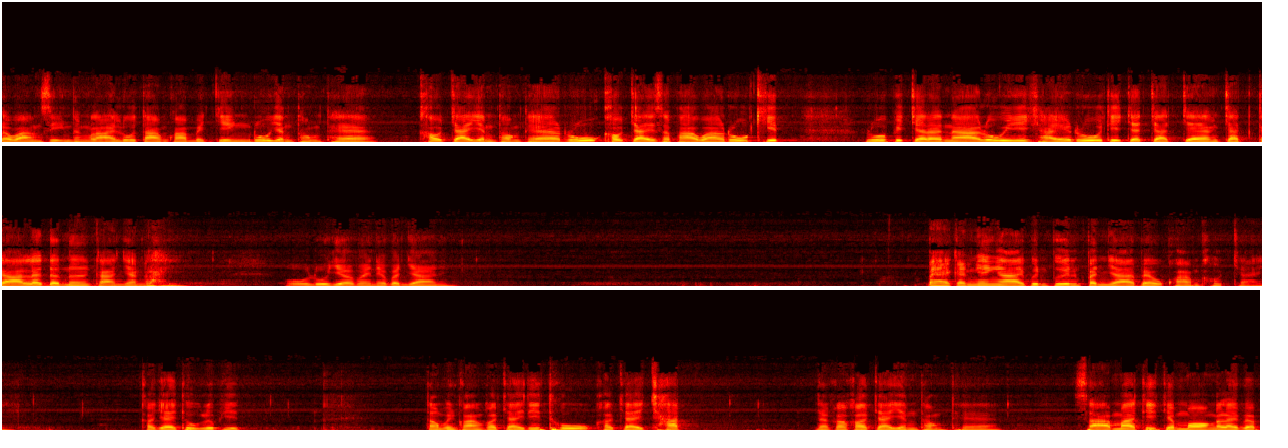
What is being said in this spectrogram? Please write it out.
ระหว่างสิ่งทั้งหลายรู้ตามความเป็นจริง รู้อย่างท่องแท้ เข้าใจอย่างท่องแท้ รู้เข้าใจสภาวะรู้คิด รู้พิจารณา รู้วินิจฉัย รู้ที่จะจัดแจงจัดการและดำเนินการอย่างไร โอ้รู้เยอะไหมเนี่ยปัญญานี่แปลกันง่ายๆ พื้นๆปัญญาแปลความเข้าใจ เข้าใจถูกหรือผิด ต้องเป็นความเข้าใจที่ถูกเข้าใจชัด แล้วก็เข้าใจอย่างท่องแท้ สามารถที่จะมองอะไรแบบ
